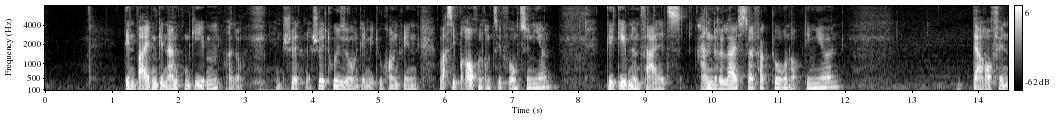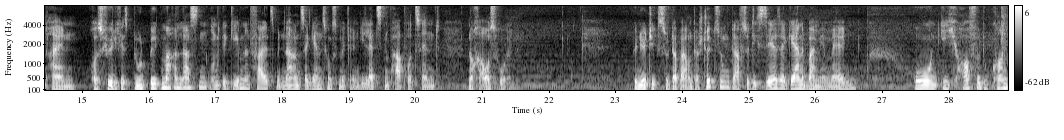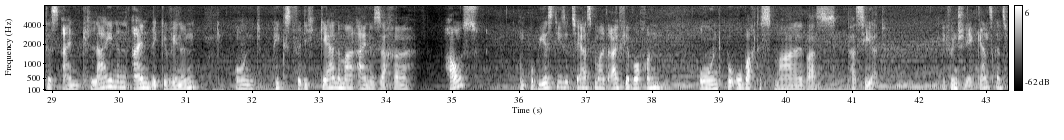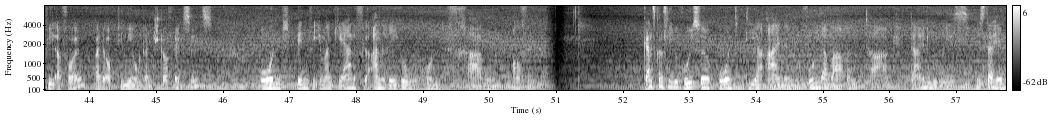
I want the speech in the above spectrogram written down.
den beiden genannten geben, also der Schilddrüse und den Mitochondrien, was sie brauchen, um zu funktionieren, gegebenenfalls andere Lifestyle-Faktoren optimieren, daraufhin ein ausführliches Blutbild machen lassen und gegebenenfalls mit Nahrungsergänzungsmitteln die letzten paar Prozent noch rausholen. Benötigst du dabei Unterstützung, darfst du dich sehr, sehr gerne bei mir melden. Und ich hoffe, du konntest einen kleinen Einblick gewinnen und pickst für dich gerne mal eine Sache aus und probierst diese zuerst mal drei, vier Wochen und beobachtest mal, was passiert. Ich wünsche dir ganz, ganz viel Erfolg bei der Optimierung deines Stoffwechsels und bin wie immer gerne für Anregungen und Fragen offen. Ganz, ganz liebe Grüße und dir einen wunderbaren Tag. Dein Luis. Bis dahin.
